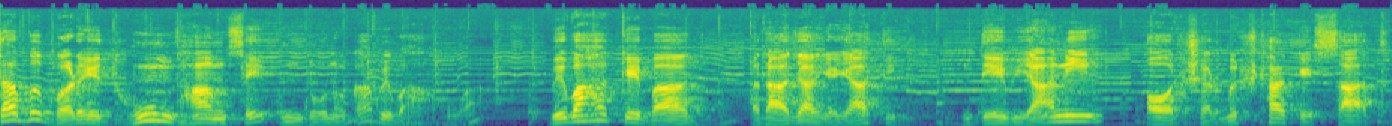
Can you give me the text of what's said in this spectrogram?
तब बड़े धूमधाम से उन दोनों का विवाह हुआ। विवाह के बाद राजा ययाति देवयानी और शर्मिष्ठा के साथ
